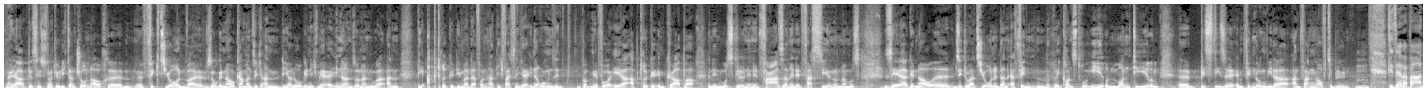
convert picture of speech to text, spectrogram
Naja, das ist natürlich dann schon auch ähm, äh, Fiktion, weil so genau kann man sich an Dialoge nicht mehr erinnern, sondern nur an die Abdrücke, die man davon hat. Ich weiß nicht, Erinnerungen sind, kommt mir vor, eher Abdrücke im Körper, in den Muskeln, in den Fasern, in den Faszien. Und man muss sehr genaue Situationen dann erfinden, rekonstruieren, montieren, äh, bis diese Empfindungen wieder anfangen aufzublühen. Mhm. Sie selber waren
